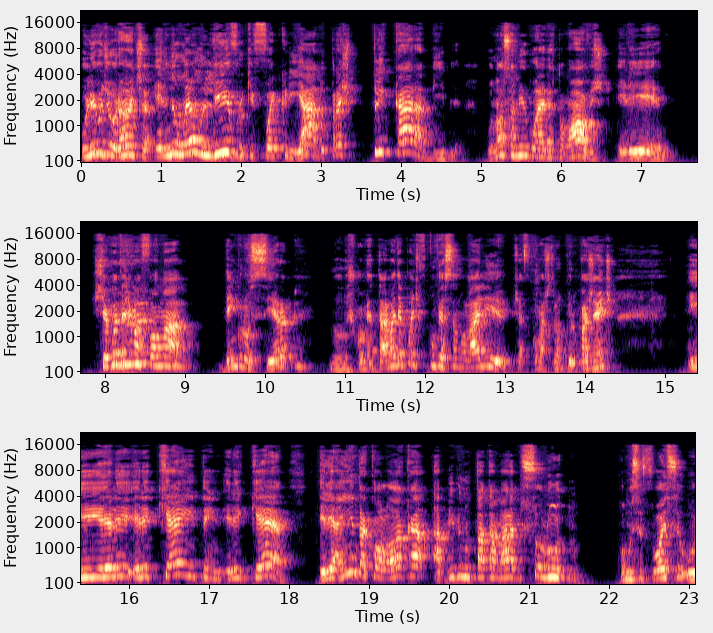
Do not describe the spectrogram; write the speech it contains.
o livro de Urântia, ele não é um livro que foi criado para explicar a Bíblia. O nosso amigo Everton Alves, ele chegou até de uma forma bem grosseira no, nos comentários, mas depois de conversando lá, ele já ficou mais tranquilo com a gente. E ele, ele quer entender, ele quer, ele ainda coloca a Bíblia num patamar absoluto, como se fosse, o,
